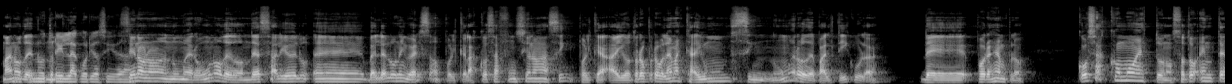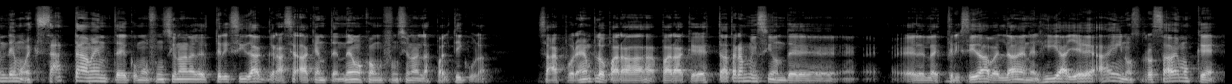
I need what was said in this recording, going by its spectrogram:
Mano, de nutrir la curiosidad. Sí, no, no, número uno, ¿de dónde salió el, eh, ver el universo? Porque las cosas funcionan así. Porque hay otro problema, es que hay un sinnúmero de partículas. De, por ejemplo, Cosas como esto, nosotros entendemos exactamente cómo funciona la electricidad gracias a que entendemos cómo funcionan las partículas. Sea, por ejemplo, para, para que esta transmisión de eh, electricidad, ¿verdad? De energía llegue ahí, nosotros sabemos que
